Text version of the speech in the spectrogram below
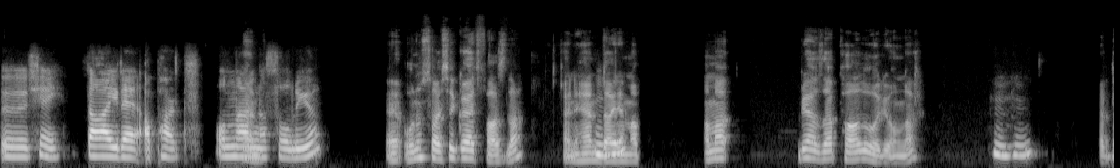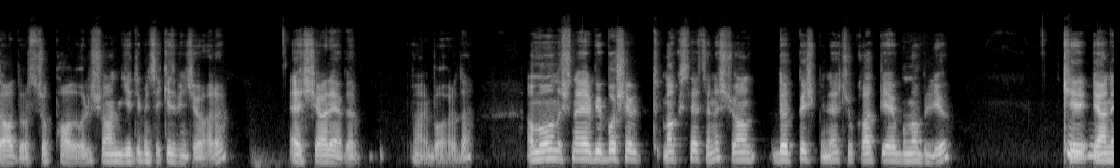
Ee, şey, daire, apart onlar Yani, nasıl oluyor? E, onun sayısı gayet fazla. Yani Hı hem daire hı, ama biraz daha pahalı oluyor onlar. hı hı, Daha doğrusu çok pahalı oluyor. Şu an 7000 bin civarı. Eşyalı evler yani bu arada. Ama onun dışında eğer bir boş ev tutmak isterseniz şu an 4-5 bine çok rahat bir ev bulunabiliyor. hı Ki hı. yani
